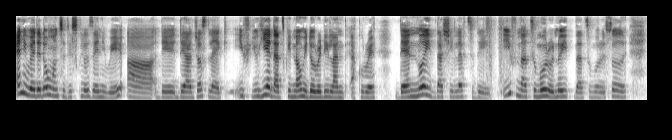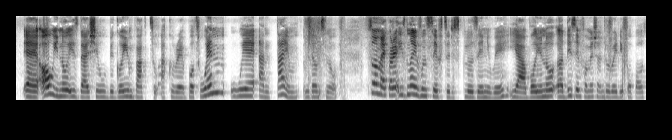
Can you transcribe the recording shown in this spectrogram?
Anyway they don't want to disclose anyway. Uh they they are just like if you hear that queen naomi already land akure then know it that she left today. If not tomorrow know it that tomorrow. So uh, all we know is that she will be going back to akure. But when where and time we don't know so my correct it's not even safe to disclose anyway. Yeah but you know uh, this information do already pop out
